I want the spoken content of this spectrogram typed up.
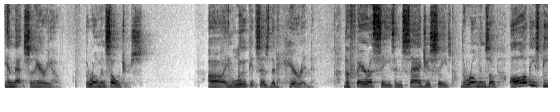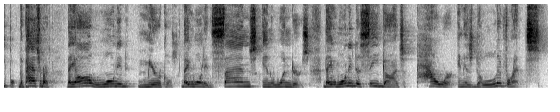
in that scenario, the Roman soldiers. Uh, in Luke, it says that Herod, the Pharisees and Sadducees, the Romans, all these people, the passerbys, they all wanted miracles. They wanted signs and wonders. They wanted to see God's power and His deliverance.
